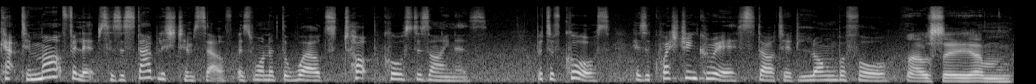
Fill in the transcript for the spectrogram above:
Captain Mark Phillips has established himself as one of the world's top course designers. But of course, his equestrian career started long before. I was a um,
